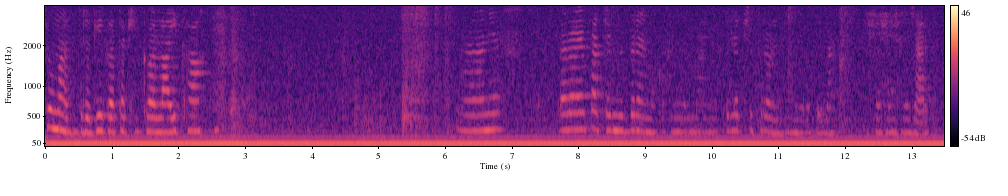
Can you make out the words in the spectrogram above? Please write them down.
Tu ma z drugiego takiego lajka. A nie. Ale nie patrzcie, jak mi Bremu kocha normalnie. Jest lepszy troll niż chyba. Hehehe, żart.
